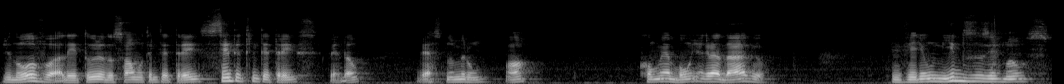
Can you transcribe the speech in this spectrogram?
De novo, a leitura do Salmo 33, 133, perdão, verso número 1. Ó, como é bom e agradável viverem unidos os irmãos.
